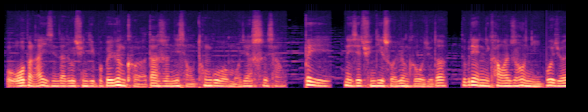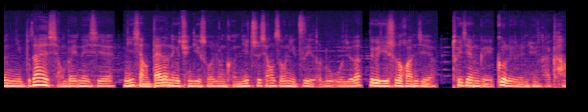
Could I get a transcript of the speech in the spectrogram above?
我本来已经在这个群体不被认可了，但是你想通过某件事想被那些群体所认可，我觉得这部电影你看完之后，你不会觉得你不再想被那些你想待的那个群体所认可，你只想走你自己的路。我觉得这个仪式的环节推荐给各类人群来看。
